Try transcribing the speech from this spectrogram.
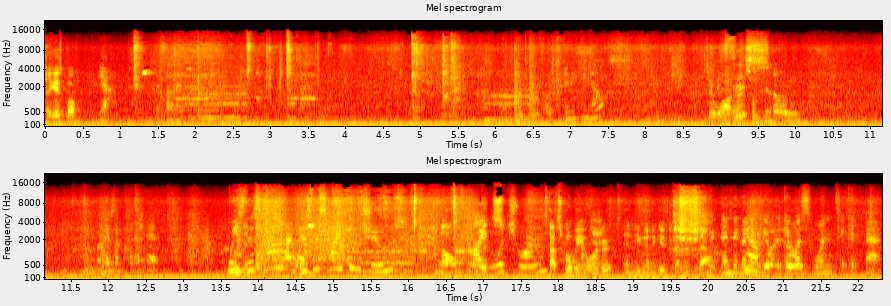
Like his ball? Yeah, that's all I want. Um, anything else? Is it water or This, something? um, Oh, there's a croquette. wait, is this how, is this how you can choose? No. Like it's- which one? That's what we ordered, and you're gonna give them that. And they're gonna Yeah, give, but, give um, us one ticket back.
